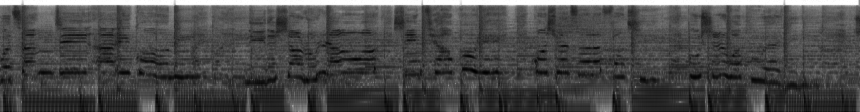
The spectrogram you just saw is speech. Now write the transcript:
我曾经爱过你，你的笑容让我心跳不已，我选择了放弃，不是我不爱你，只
